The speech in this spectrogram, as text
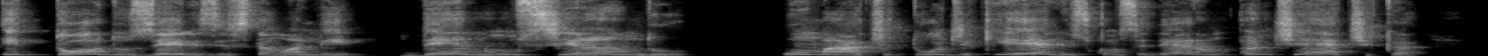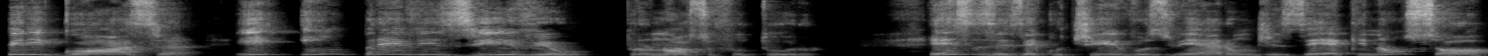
e todos eles estão ali denunciando uma atitude que eles consideram antiética, perigosa e imprevisível para o nosso futuro. Esses executivos vieram dizer que não só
